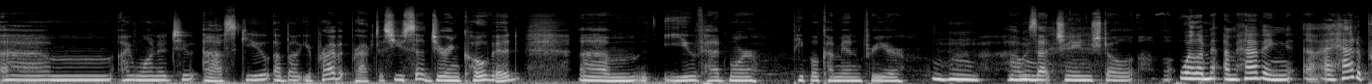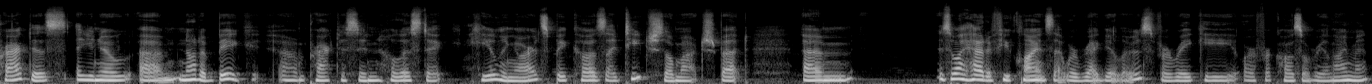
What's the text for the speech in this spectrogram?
um, I wanted to ask you about your private practice. You said during COVID, um, you've had more people come in for your. How has that changed? All Well, I'm, I'm having, I had a practice, uh, you know, um, not a big um, practice in holistic healing arts because I teach so much, but um, so I had a few clients that were regulars for Reiki or for causal realignment.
